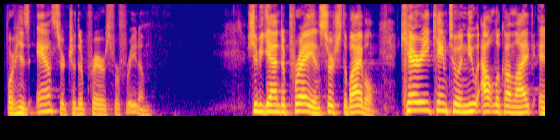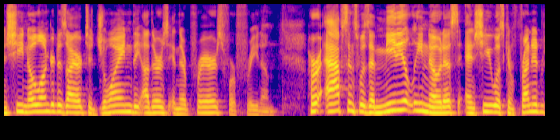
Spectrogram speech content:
for his answer to their prayers for freedom. She began to pray and search the Bible. Carrie came to a new outlook on life, and she no longer desired to join the others in their prayers for freedom. Her absence was immediately noticed, and she was confronted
